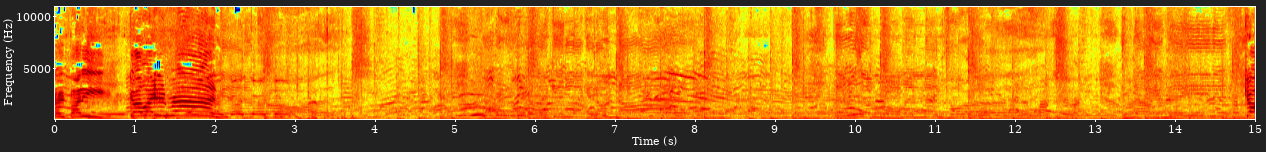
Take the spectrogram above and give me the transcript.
Go, buddy! Go, Aidan, run! Go,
